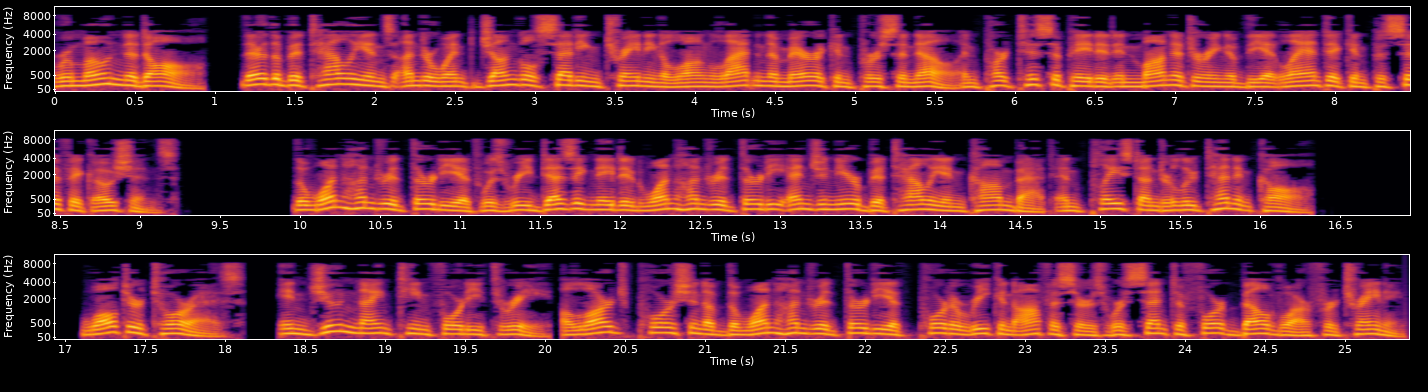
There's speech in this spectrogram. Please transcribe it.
Ramon Nadal. There the battalions underwent jungle setting training along Latin American personnel and participated in monitoring of the Atlantic and Pacific Oceans. The 130th was redesignated 130 Engineer Battalion Combat and placed under Lieutenant Col. Walter Torres. In June 1943, a large portion of the 130th Puerto Rican officers were sent to Fort Belvoir for training.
